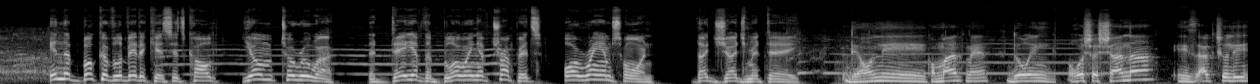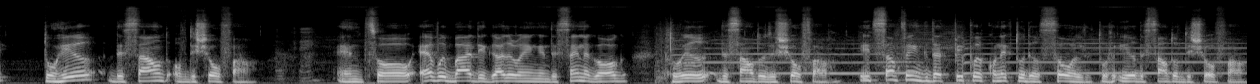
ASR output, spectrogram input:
In the book of Leviticus, it's called Yom Teruah, the day of the blowing of trumpets or ram's horn, the judgment day. The only commandment during Rosh Hashanah is actually to hear the sound of the shofar. And so everybody gathering in the synagogue to hear the sound of the shofar. It's something that people connect to their soul to hear the sound of the shofar.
